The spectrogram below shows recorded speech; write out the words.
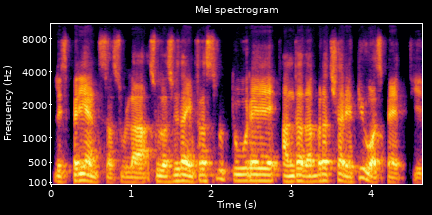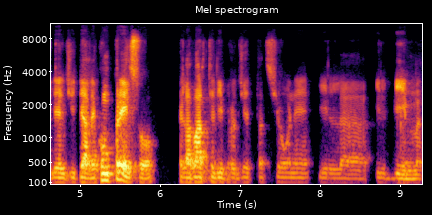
l'esperienza sulla, sulla società infrastrutture andrà ad abbracciare più aspetti del digitale, compreso per la parte di progettazione il, il BIM.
